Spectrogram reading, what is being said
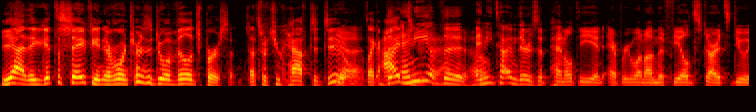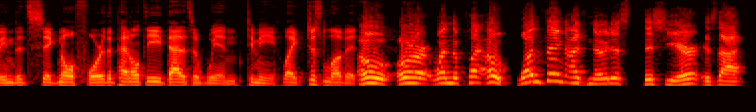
Yeah, they get the safety and everyone turns into a village person. That's what you have to do. Yeah. Like But I any do of that the at home. anytime there's a penalty and everyone on the field starts doing the signal for the penalty, that is a win to me. Like just love it. Oh, or when the play. Oh, one thing I've noticed this year is that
